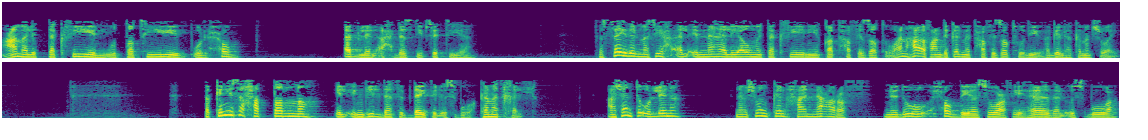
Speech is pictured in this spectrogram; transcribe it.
عمل التكفين والتطييب والحب قبل الأحداث دي بست أيام. فالسيد المسيح قال إنها ليوم تكفيني قد حفظته. وأنا هقف عند كلمة حفظته دي هجيلها كمان شوية. فالكنيسة حطلنا الإنجيل ده في بداية الأسبوع كمدخل عشان تقول لنا إحنا مش ممكن هنعرف ندوق حب يسوع في هذا الأسبوع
